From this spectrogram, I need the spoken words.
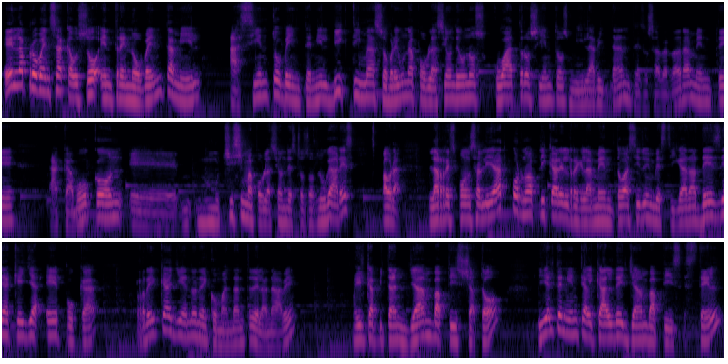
En la Provenza causó entre 90.000 a 120.000 víctimas sobre una población de unos 400.000 habitantes. O sea, verdaderamente acabó con eh, muchísima población de estos dos lugares. Ahora, la responsabilidad por no aplicar el reglamento ha sido investigada desde aquella época, recayendo en el comandante de la nave, el capitán Jean-Baptiste Chateau, y el teniente alcalde Jean-Baptiste Stel.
